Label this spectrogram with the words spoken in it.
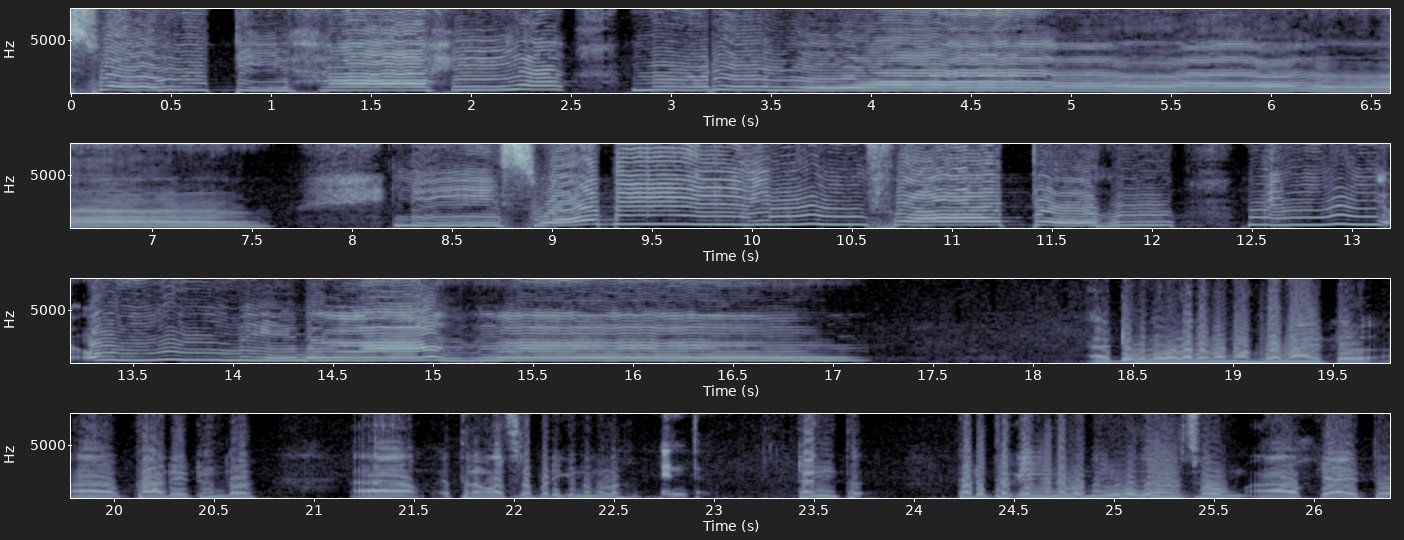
صوتها هي مريا من أمنا അടിപൊളി വളരെ മനോഹരമായിട്ട് ആ, പാടിയിട്ടുണ്ട് ആ, എത്ര ക്ലാസ്സിലാണ് പഠിക്കുന്നത് നമ്മൾ എന്ത് ടെൻത്ത് പഠിപ്പൊക്കെ എങ്ങനെ പോകുന്നു യുവജനോത്സവം ആ, ഒക്കെ ആയിട്ട്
